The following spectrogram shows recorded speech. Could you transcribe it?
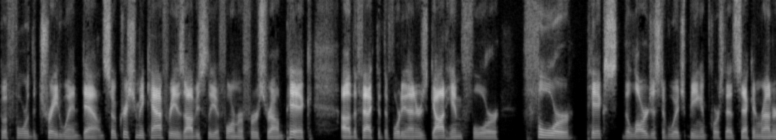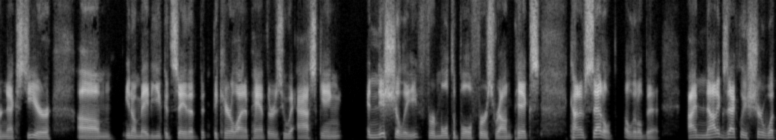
before the trade went down. So Christian McCaffrey is obviously a former first round pick. Uh, the fact that the 49ers got him for four picks, the largest of which being, of course, that second rounder next year. Um, you know, maybe you could say that the Carolina Panthers, who were asking initially for multiple first round picks, kind of settled a little bit. I'm not exactly sure what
